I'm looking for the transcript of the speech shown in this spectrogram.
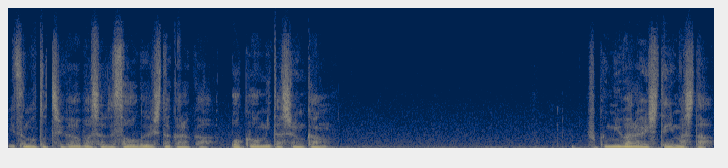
いつもと違う場所で遭遇したからか僕を見た瞬間含み笑いしていました。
